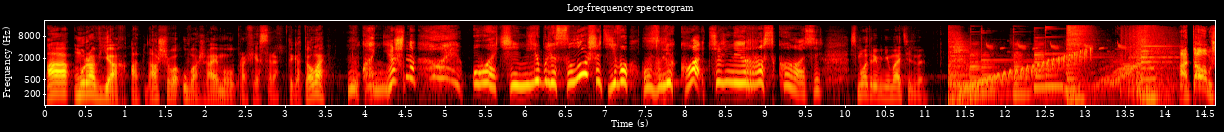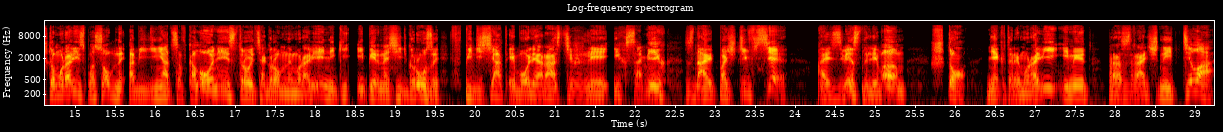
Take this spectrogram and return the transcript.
о муравьях от нашего уважаемого профессора. Ты готова? Ну, конечно. Ой, очень люблю слушать его увлекательные рассказы. Смотрим внимательно. О том, что муравьи способны объединяться в колонии, строить огромные муравейники и переносить грузы в 50 и более раз тяжелее их самих, знают почти все. А известно ли вам, что некоторые муравьи имеют прозрачные тела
